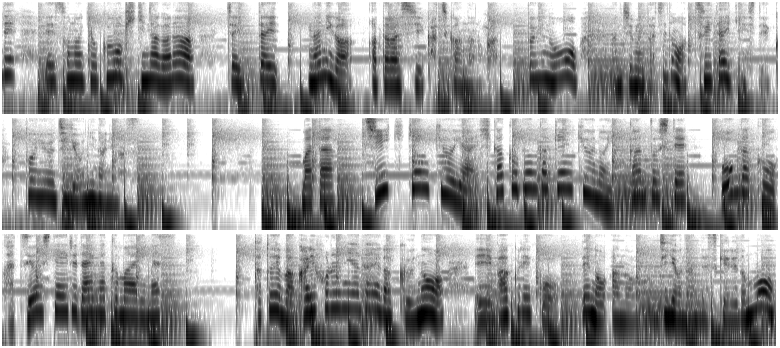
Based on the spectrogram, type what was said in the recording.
で、えその曲を聴きながらじゃあ一体何が新しい価値観なのかというのを自分たちでも追体験していくという授業になります。また地域研究や比較文化研究の一環として音楽を活用している大学もあります。例えばカリフォルニア大学の、えー、バークレー校でのあの授業なんですけれども、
